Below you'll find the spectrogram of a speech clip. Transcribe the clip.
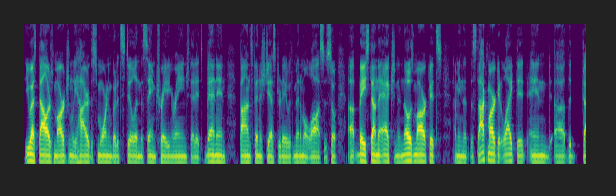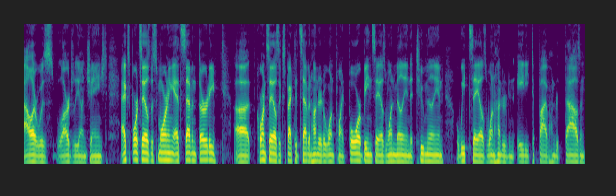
The U.S. dollar is marginally higher this morning, but it's still in the same trading range that it's been in. Bonds finished yesterday with minimal losses. So uh, based on the action in those markets, I mean the, the stock market liked it, and uh, the dollar was largely unchanged. Export sales this morning at 7:30. Uh, corn sales expected 700 to 1.4. Bean sales 1 million to 2 million. Wheat sales 180 to 500,000.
